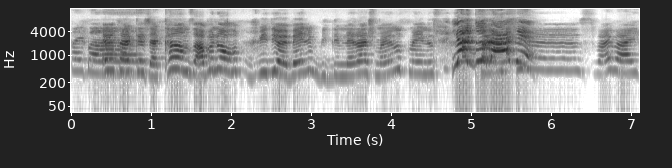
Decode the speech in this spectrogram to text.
Bay bay. Evet arkadaşlar kanalımıza abone olup videoyu beğenip bildirimleri açmayı unutmayınız. Ya dur abi. Bay bay.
